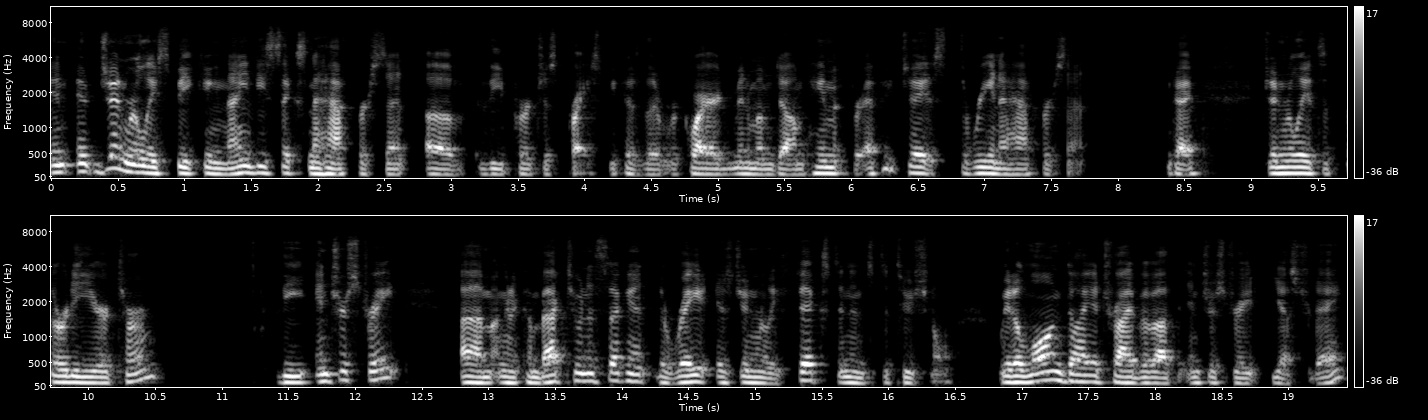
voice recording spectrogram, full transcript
in, in generally speaking, 96.5% of the purchase price because the required minimum down payment for FHA is 3.5%. Okay. Generally, it's a 30 year term. The interest rate, um, I'm going to come back to in a second. The rate is generally fixed and institutional. We had a long diatribe about the interest rate yesterday.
